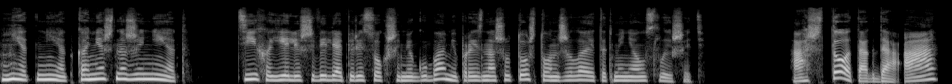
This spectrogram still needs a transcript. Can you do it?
«Нет-нет, конечно же нет. Тихо, еле шевеля пересохшими губами, произношу то, что он желает от меня услышать. «А что тогда, а?»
